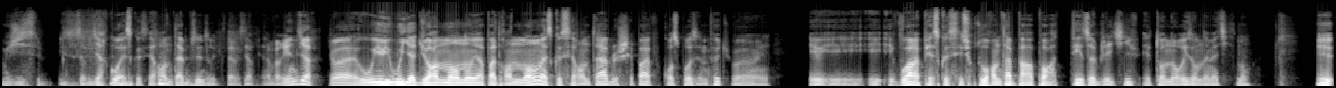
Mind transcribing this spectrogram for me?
Mais dis, ça veut dire quoi? Est-ce que c'est rentable ce truc? Ça veut, ça veut rien dire tu vois. Oui oui il y a du rendement non il y a pas de rendement. Est-ce que c'est rentable? Je sais pas faut qu'on se pose un peu tu vois et, voir et puis est-ce que c'est surtout rentable par rapport à tes objectifs et ton horizon d'investissement? Et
